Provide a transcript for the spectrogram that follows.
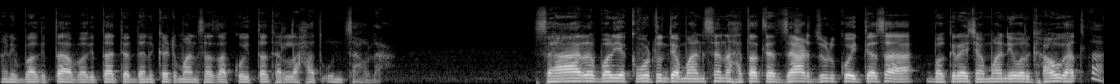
आणि बघता बघता त्या दणकट माणसाचा कोयता धरला हात उंचावला. सारं बळ एकवटून त्या माणसानं हातातल्या जाड जुड कोयत्याचा बकऱ्याच्या मानेवर घाव घातला.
